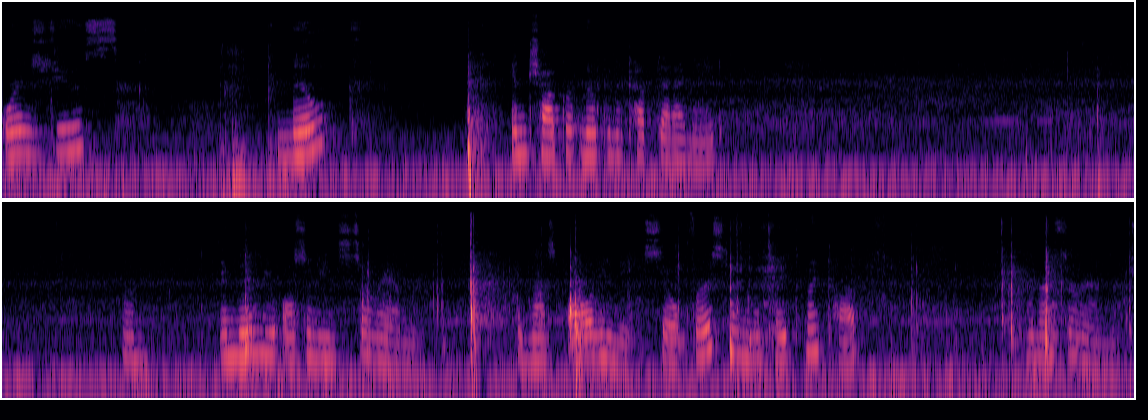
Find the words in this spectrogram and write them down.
orange juice, milk, and chocolate milk in a cup that I made. Um, and then you also need saran wrap. And that's all you need. So first I'm going to take my cup and my saran wrap.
